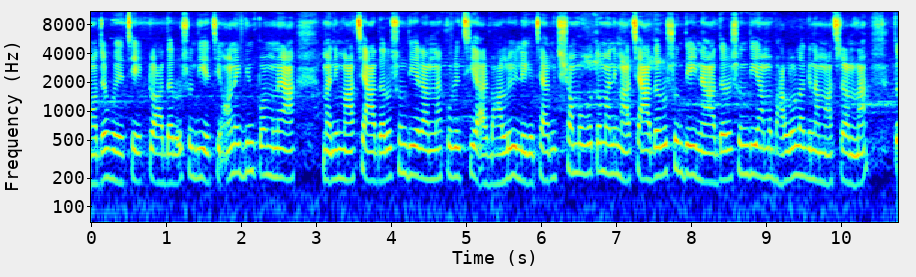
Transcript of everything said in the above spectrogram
মজা হয়েছে। একটু আদা রসুন দিয়েছি। অনেক দিন পর মনে মানে মাছে আদা রসুন দিয়ে রান্না করেছি আর ভালোই লেগেছে। আমি সম্ভবত মানে মাছে আদা, রসুন দিই না। আদা, রসুন দিয়ে আমার ভালো লাগে না মাছ রান্না। তো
